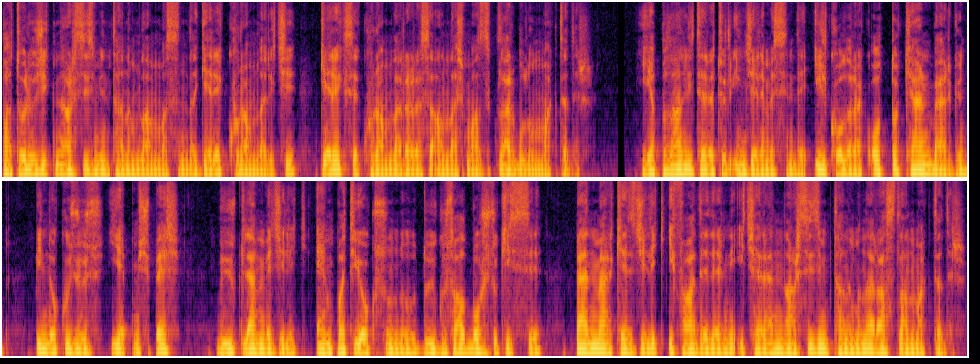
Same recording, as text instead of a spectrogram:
Patolojik narsizmin tanımlanmasında gerek kuramlar içi, gerekse kuramlar arası anlaşmazlıklar bulunmaktadır. Yapılan literatür incelemesinde ilk olarak Otto Kernberg'ün 1975 büyüklenmecilik, empati yoksunluğu, duygusal boşluk hissi, ben merkezcilik ifadelerini içeren narsizm tanımına rastlanmaktadır.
